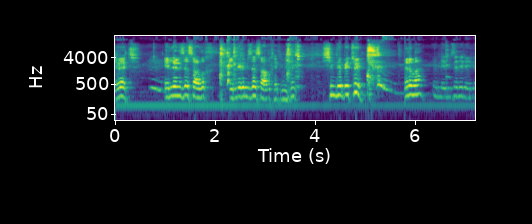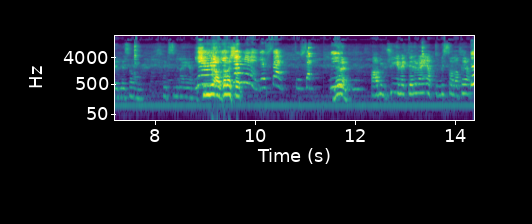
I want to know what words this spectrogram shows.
Evet. Ellerinize sağlık. Ellerimize sağlık hepimizin. Şimdi Betül. Merhaba. Ellerimize değil ellerine sağlık. Hepsini ben yaptım. Şimdi arkadaşlar. Göster, göster. Nere? Abi bütün yemekleri ben yaptım. Biz salata yaptık.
